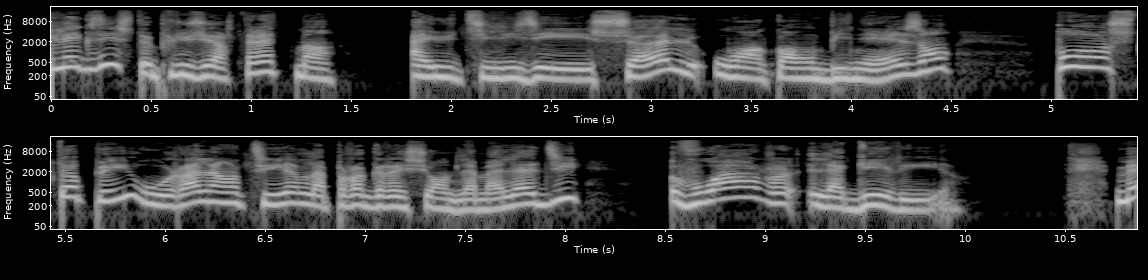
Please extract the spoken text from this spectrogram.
Il existe plusieurs traitements à utiliser seul ou en combinaison pour stopper ou ralentir la progression de la maladie, voire la guérir. Mais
